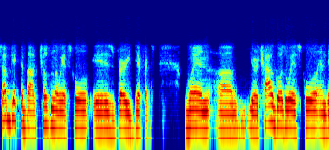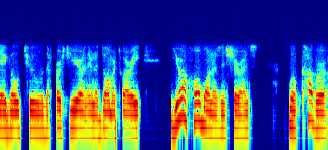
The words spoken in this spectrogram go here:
subject about children away at school is very different. When um, your child goes away to school and they go to the first year and they're in a dormitory, your homeowner's insurance will cover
